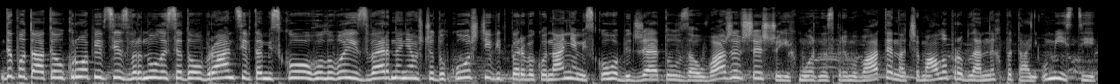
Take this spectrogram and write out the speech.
Депутати Укропівці звернулися до обранців та міського голови із зверненням щодо коштів від перевиконання міського бюджету, зауваживши, що їх можна спрямувати на чимало проблемних питань у місті.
